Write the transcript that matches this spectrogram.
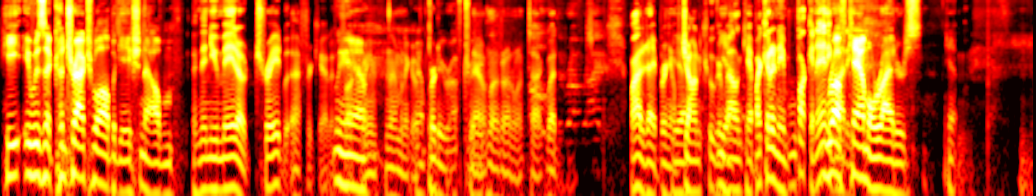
He it was a contractual obligation album. and then you made a trade. with- I forget it. Fuck Yeah. me. I'm gonna go. Yeah, pretty rough trade. No, no, I don't want to talk. Oh, But the Rough Riders. why did I bring up Yeah. John Cougar Yeah. Mellencamp? I could have named fucking anybody. Rough camel riders. Yeah. Mm.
